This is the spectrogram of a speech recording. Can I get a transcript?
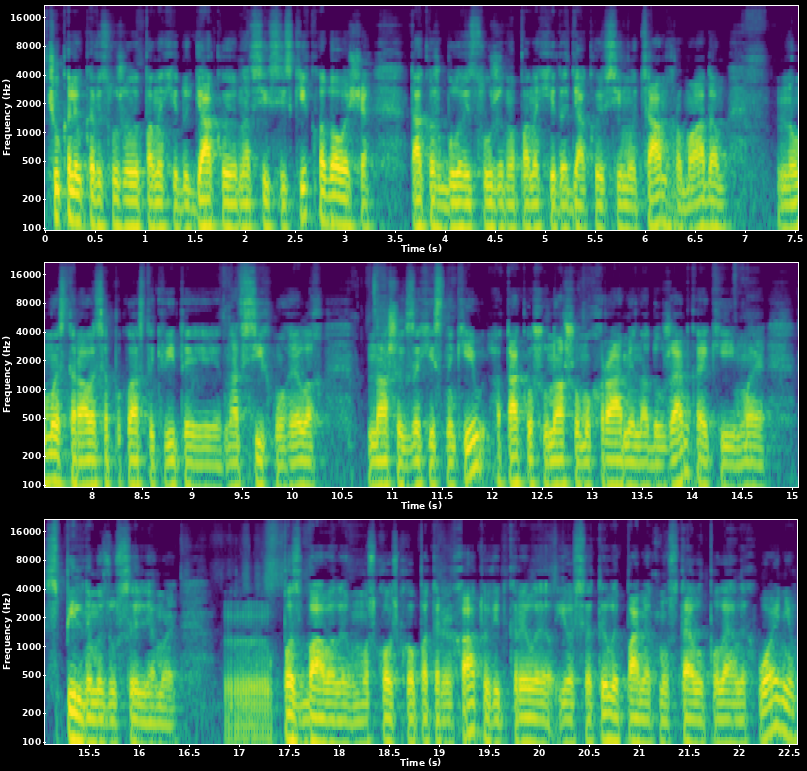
Чукалівка відслужили панахіду. Дякую на всіх сільських кладовищах. Також було відслужено панахіда. Дякую всім отцям, громадам. Ну, ми старалися покласти квіти на всіх могилах наших захисників, а також у нашому храмі на Довженка, який ми спільними зусиллями позбавили московського патріархату, відкрили і освятили пам'ятну стелу полеглих воїнів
